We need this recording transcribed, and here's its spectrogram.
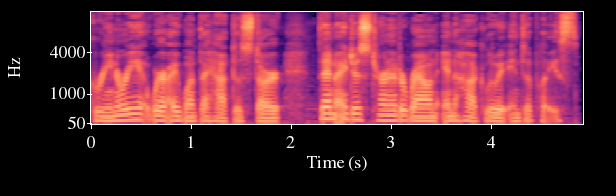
greenery where I want the hat to start. Then I just turn it around and hot glue it into place.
